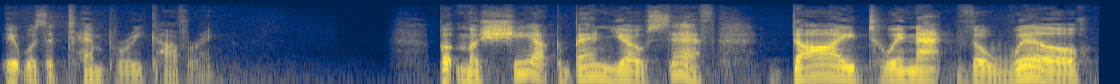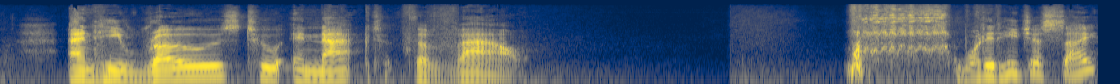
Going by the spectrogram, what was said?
It was a temporary covering. But Mashiach ben Yosef died to enact the will, and he rose to enact the vow. What did he just say?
